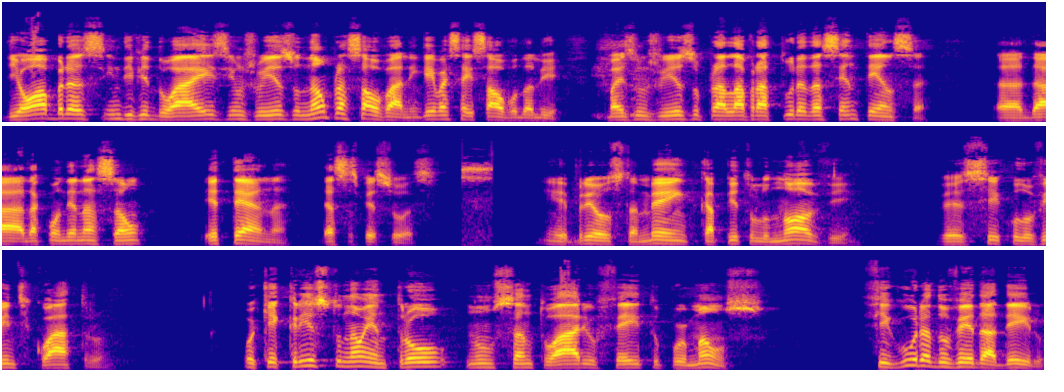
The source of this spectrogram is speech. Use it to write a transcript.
de obras individuais e um juízo não para salvar, ninguém vai sair salvo dali, mas um juízo para a lavratura da sentença, uh, da, da condenação eterna dessas pessoas. Em Hebreus também, capítulo 9, versículo 24. Porque Cristo não entrou num santuário feito por mãos, figura do verdadeiro,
